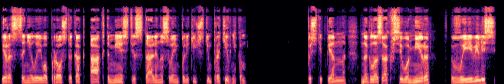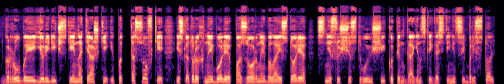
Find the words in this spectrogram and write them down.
и расценило его просто как акт мести Сталина своим политическим противникам. Постепенно, на глазах всего мира, выявились грубые юридические натяжки и подтасовки, из которых наиболее позорной была история с несуществующей копенгагенской гостиницей «Бристоль».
